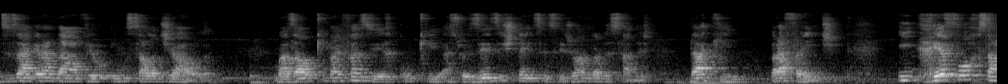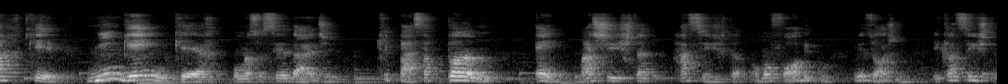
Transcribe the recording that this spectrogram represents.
desagradável em sala de aula mas algo que vai fazer com que as suas existências sejam atravessadas daqui para frente. E reforçar que ninguém quer uma sociedade que passa pano em machista, racista, homofóbico, misógino e classista.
